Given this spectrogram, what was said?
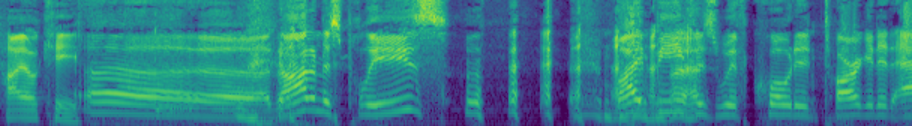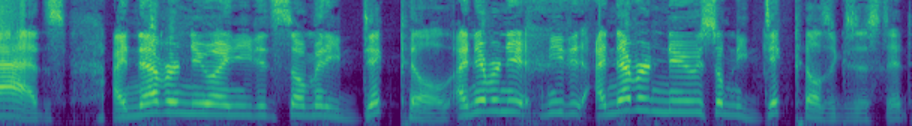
Kyle O'Keefe. Uh, anonymous, please. My beef is with quoted targeted ads. I never knew I needed so many dick pills. I never knew needed. I never knew so many dick pills existed.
